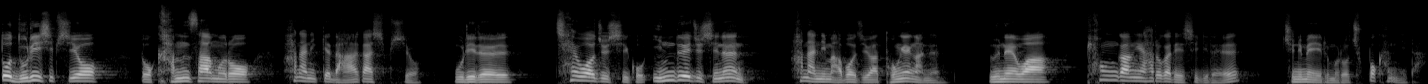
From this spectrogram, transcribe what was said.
또 누리십시오. 또 감사함으로 하나님께 나아가십시오. 우리를 채워 주시고 인도해 주시는 하나님 아버지와 동행하는 은혜와 평강의 하루가 되시기를 주님의 이름으로 축복합니다.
